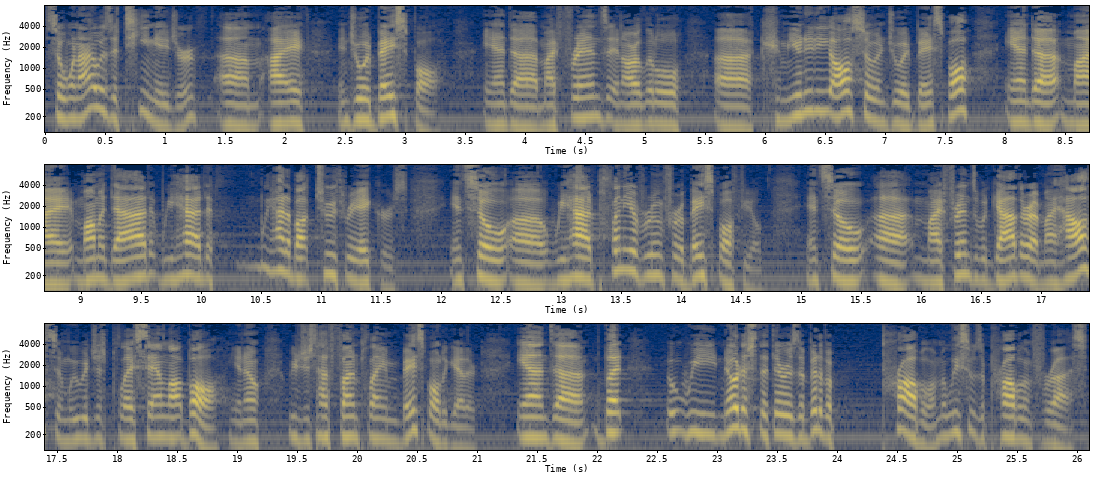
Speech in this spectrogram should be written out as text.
So when I was a teenager, um, I enjoyed baseball. And uh, my friends in our little uh, community also enjoyed baseball. And uh, my mom and dad, we had, we had about two or three acres. And so uh, we had plenty of room for a baseball field. And so uh, my friends would gather at my house and we would just play sandlot ball. You know, we'd just have fun playing baseball together. And, uh, but we noticed that there was a bit of a problem, at least it was a problem for us,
